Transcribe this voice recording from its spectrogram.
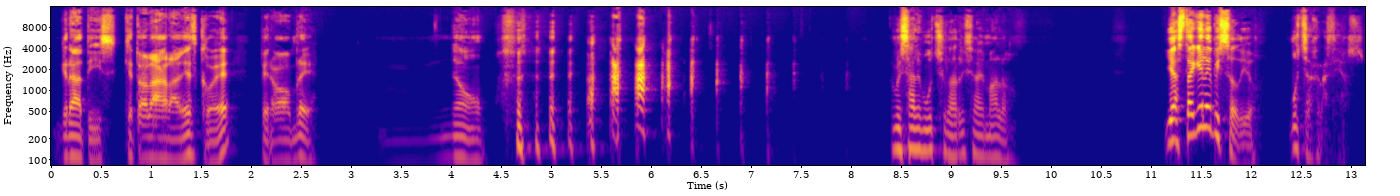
gratis, que te lo agradezco, ¿eh? Pero hombre, no. No me sale mucho la risa de malo. Y hasta aquí el episodio. Muchas gracias.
